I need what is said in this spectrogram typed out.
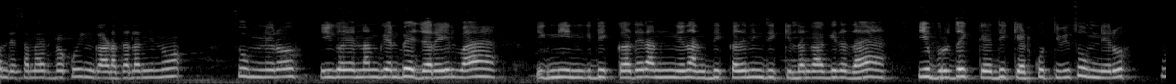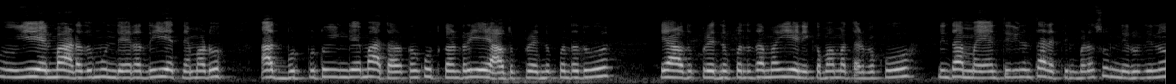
ಒಂದೇ ಸಮಯ ಇರಬೇಕು, ಹಿಂಗಾಡೋದಲ್ಲ ನೀನು. ಸುಮ್ಮನಿರು ಈಗ ನಮ್ಗೇನು ಬೇಜಾರೇ ಇಲ್ವಾ? ಈಗ ನಿನಗೆ ದಿಕ್ಕದೆ ನನ್ಗೆ ನಂಗೆ ದಿಕ್ಕದೆ ನಿಂಗೆ ದಿಕ್ಕಿಲ್ದಂಗೆ ಆಗಿರದ ಇಬ್ರು ದಿಕ್ಕ, ದಿಕ್ಕೆಟ್ ಕೂತೀವಿ ಸುಮ್ಮನಿರು ಏನು ಮಾಡೋದು, ಮುಂದೆ ಇರೋದು ಯೋಚನೆ ಮಾಡು. ಅದು ಬಿಟ್ಬಿಟ್ಟು ಹಿಂಗೆ ಮಾತಾಡ್ಕೊಂಡು ಕೂತ್ಕೊಂಡ್ರಿ. ಯಾವ್ದಕ್ಕೆ ಪ್ರಯತ್ನಕ್ಕೆ ಬಂದದು? ಯಾವುದಕ್ಕೆ ಪ್ರಯತ್ನಕ್ಕೆ ಬಂದದಮ್ಮ ಏನಕ್ಕಮ್ಮ ಮಾತಾಡ್ಬೇಕು? ನಿಂದ ಅಮ್ಮ ಅಂತೀರಿ? ನಿನ್ನ ತಲೆ ತಿನ್ಬೇಡ ಸುಮ್ಮನಿರು ನೀನು.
